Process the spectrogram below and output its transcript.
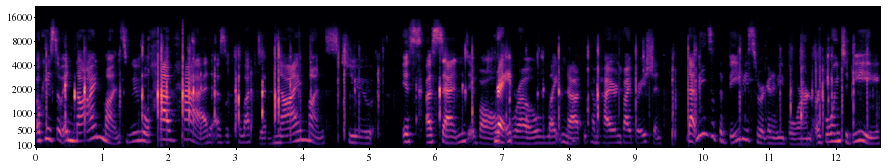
okay, so in nine months, we will have had as a collective nine months to is ascend, evolve, right. grow, lighten up, become higher in vibration. That means that the babies who are going to be born are going to be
